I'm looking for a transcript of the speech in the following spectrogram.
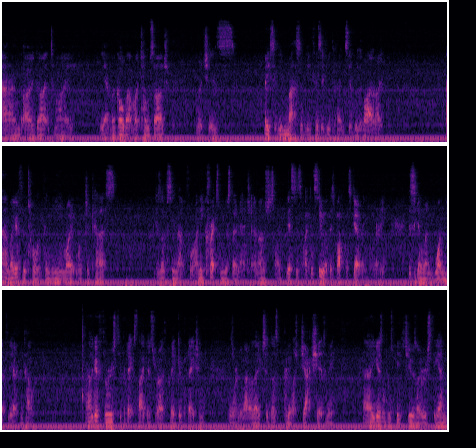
And I go out into my yeah, my Golbat, my Tom Sarge, which is basically massively physically defensive with a Eviolite. Um, I go for the taunt thinking he might want to curse, because I've seen that before, and he corrects me with Stone Edge, and I was just like, this is, I can see where this battle's going already. This is going to end wonderfully, I can tell. I'll go for the Roost, he predicts that, goes for Earthquake, good prediction. Doesn't really matter though, because it does pretty much jack shit to me. Uh, he goes into his Pikachu as I Roost again,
